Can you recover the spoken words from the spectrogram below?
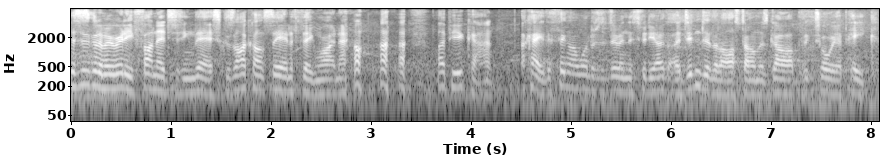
This is going to be really fun editing this because I can't see anything right now. Hope you can. Okay, the thing I wanted to do in this video that I didn't do the last time was go up Victoria Peak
